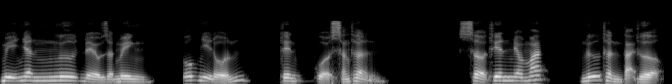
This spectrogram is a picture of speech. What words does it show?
mỹ nhân ngư đều giật mình, úc nhị đốn, tên của sáng thần. Sở thiên meo mắt, nữ thần tại thượng.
